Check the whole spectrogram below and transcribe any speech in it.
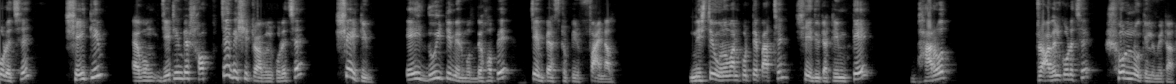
করেছে, সেই টিম এবং যে টিমটা সবচেয়ে বেশি ট্রাভেল করেছে, সেই টিম এই দুই টিমের মধ্যে হবে চ্যাম্পিয়ন্স ট্রফির ফাইনাল নিশ্চয়ই অনুমান করতে পারছেন, সেই দুইটা টিমকে ভারত ট্রাভেল করেছে শূন্য কিলোমিটার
